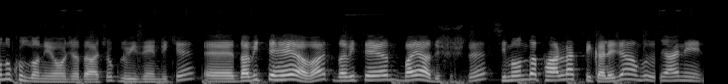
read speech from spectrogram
Simon'u kullanıyor hoca daha çok Luis Enrique. Ee, David De Gea var. David De Gea bayağı düşüştü. Simon da parlak bir kaleci ama bu yani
